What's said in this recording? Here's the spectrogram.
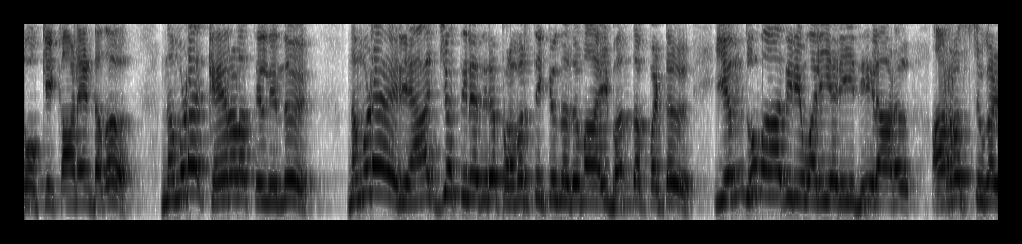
നോക്കി കാണേണ്ടത്. നമ്മുടെ കേരളത്തിൽ നിന്ന് നമ്മുടെ രാജ്യത്തിനെതിരെ പ്രവർത്തിക്കുന്നതുമായി ബന്ധപ്പെട്ട് എന്തുമാതിരി വലിയ രീതിയിലാണ് അറസ്റ്റുകൾ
